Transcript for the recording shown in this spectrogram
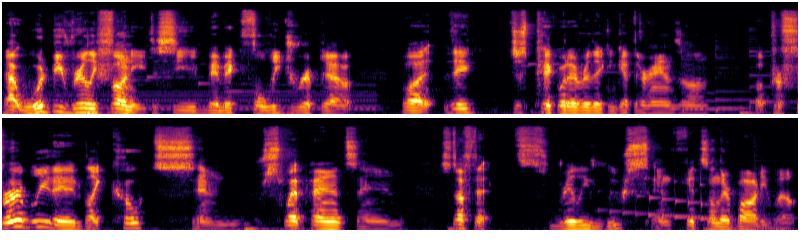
That would be really funny to see a Mimic fully dripped out, but they just pick whatever they can get their hands on. But preferably they like coats and sweatpants and stuff that's really loose and fits on their body well.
